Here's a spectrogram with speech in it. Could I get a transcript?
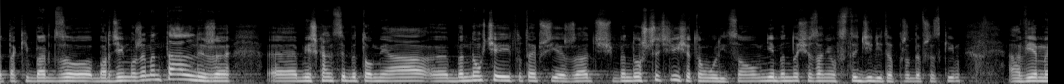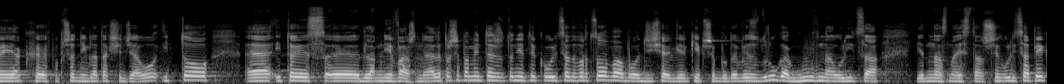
e, taki bardzo, bardziej może mentalny, że e, mieszkańcy Bytomia e, będą chcieli tutaj przyjeżdżać, będą szczycili się tą ulicą, nie będą się za nią wstydzili to przede wszystkim, a wiemy jak w poprzednich latach się działo i to, e, i to jest e, dla mnie ważne. Ale proszę pamiętać, że to nie tylko ulica Dworcowa, bo dzisiaj w Wielkiej Przebudowie jest druga główna ulica, jedna z najstarszych, ulica Piekarska.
